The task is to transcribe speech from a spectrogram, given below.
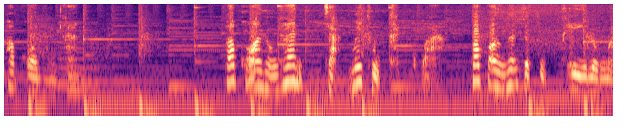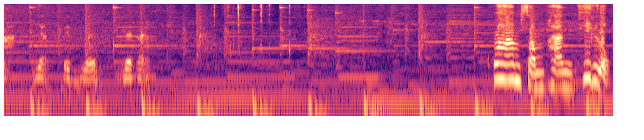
พระพรของท่าน พระพรของท่านจะไม่ถูกขัดขวางพระพรของท่านจะถูกเทลงมาอย่างเต็มล้นนะคะความสัมพันธ์ที่หลบ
